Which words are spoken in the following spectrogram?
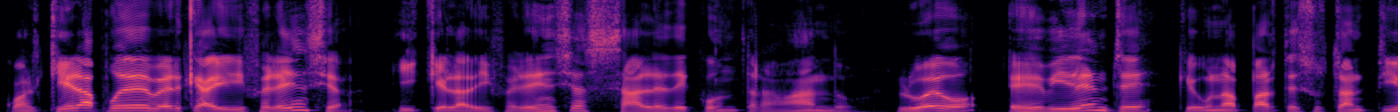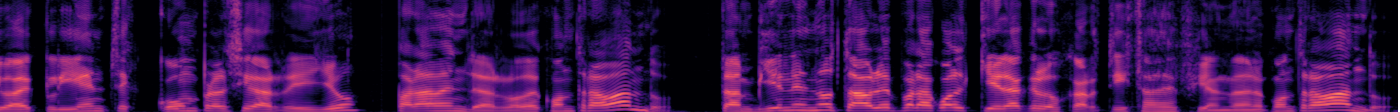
Cualquiera puede ver que hay diferencia y que la diferencia sale de contrabando. Luego, es evidente que una parte sustantiva de clientes compra el cigarrillo para venderlo de contrabando. También es notable para cualquiera que los cartistas defiendan el contrabando.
